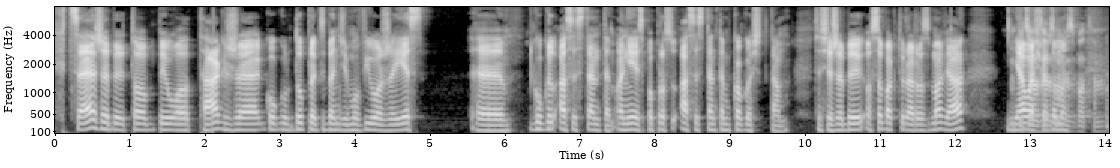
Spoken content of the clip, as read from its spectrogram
chcę, żeby to było tak, że Google Duplex będzie mówiło, że jest Google asystentem, a nie jest po prostu asystentem kogoś tam. W sensie, żeby osoba, która rozmawia, miała świadomość. z botem.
